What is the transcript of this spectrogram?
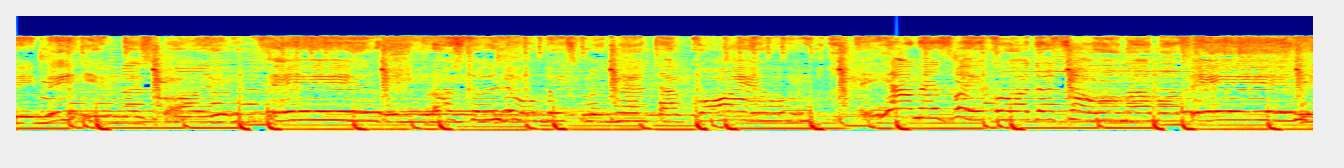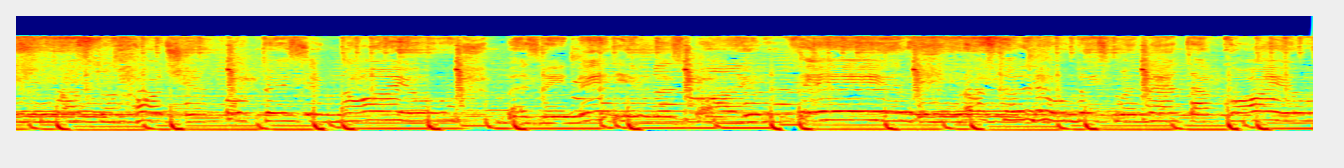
Війни і. Він просто любить мене такою. Я не звикла до цього, мамо. Він просто хоче бути зі мною, без війни і без бою. Просто любить мене такою.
